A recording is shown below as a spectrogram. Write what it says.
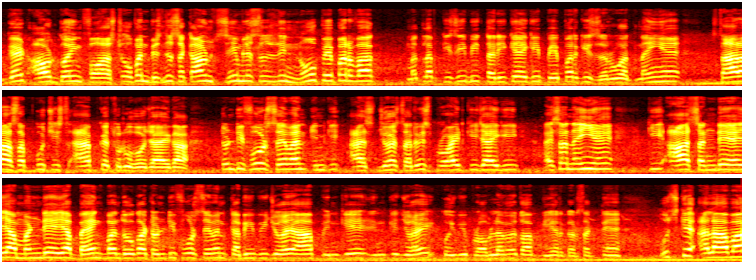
get out going fast. Open business account seamlessly no paper work मतलब किसी भी तरीके की पेपर की ज़रूरत नहीं है। सारा सब कुछ इस ऐप के थ्रू हो जाएगा। 24/7 इनकी जो है सर्विस प्रोवाइड की जाएगी। ऐसा नहीं है कि आज संडे है या मंडे है या बैंक बंद होगा। 24/7 कभी भी जो है आप इनके इनके जो है कोई भी प्रॉब्लम है तो आप क्लियर कर सकते हैं। उसके अलावा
